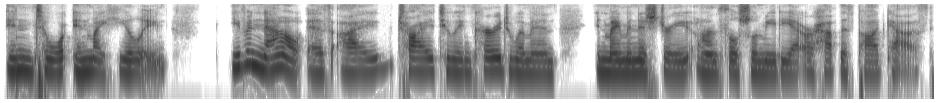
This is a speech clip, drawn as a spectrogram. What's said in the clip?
into in my healing, even now as I try to encourage women in my ministry on social media or have this podcast,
